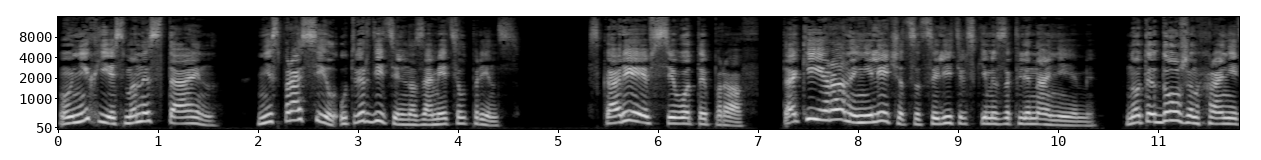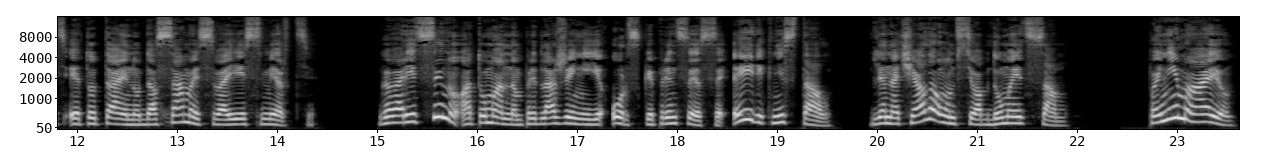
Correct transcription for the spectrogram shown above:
У них есть Манестайн. Не спросил, утвердительно заметил принц. Скорее всего, ты прав. Такие раны не лечатся целительскими заклинаниями. Но ты должен хранить эту тайну до самой своей смерти. Говорить сыну о туманном предложении Орской принцессы Эйрик не стал, для начала он все обдумает сам. Понимаю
